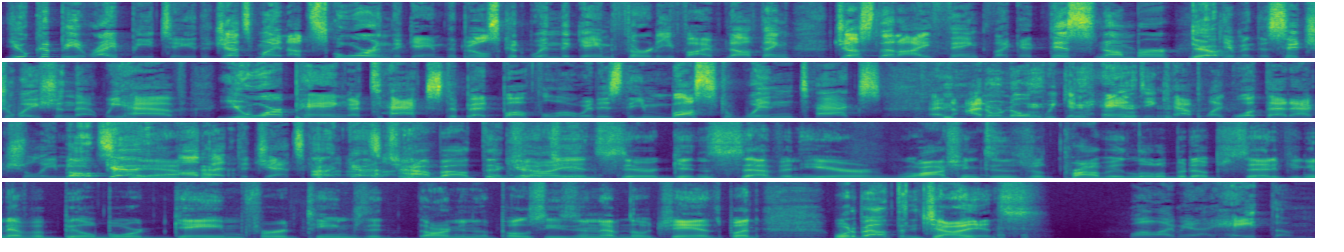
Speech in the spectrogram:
you could be right, BT. The Jets might not score in the game. The Bills could win the game 35 nothing. Just that I think, like at this number, Yep. given the situation that we have, you are paying a tax to bet Buffalo. It is the must-win tax, and I don't know if we can handicap like what that actually means. Okay. Yeah. I'll bet the Jets. Coming got up you. How about the I you. Giants? They're getting seven here. Washington's probably a little bit upset if you can have a billboard game for teams that aren't in the postseason and have no chance. But what about the Giants? Well, I mean, I hate them.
